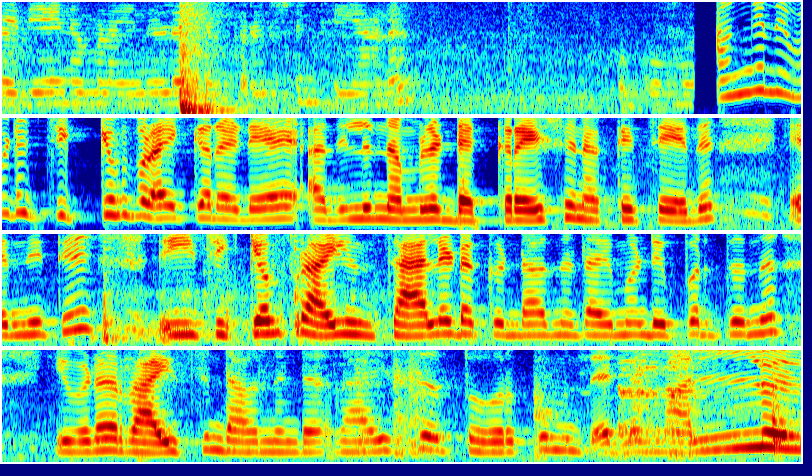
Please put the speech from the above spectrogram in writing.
റെഡിയായി നമ്മൾ അതിനുള്ള ഡെക്കറേഷൻ ചെയ്യാണ്. അങ്ങനെ ഇവിടെ ചിക്കൻ ഫ്രൈക്ക് റെഡിയായി അതിൽ നമ്മൾ ഡെക്കറേഷൻ ഒക്കെ ചെയ്ത്. എന്നിട്ട് ഈ ചിക്കൻ ഫ്രൈയും സാലഡൊക്കെ ഉണ്ടാകുന്ന ടൈം കൊണ്ട് ഇപ്പുറത്തുനിന്ന് ഇവിടെ റൈസ് ഉണ്ടാകുന്നുണ്ട് റൈസ് തുറക്കുമ്പോൾ തന്നെ നല്ലൊരു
